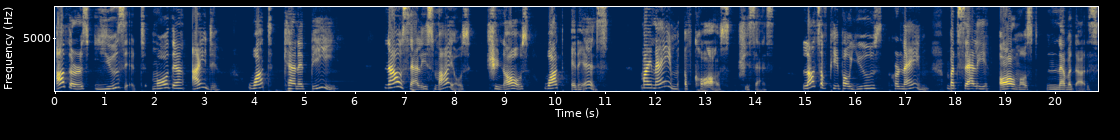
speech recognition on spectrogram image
others use it more than I do. What can it be? Now Sally smiles. She knows what it is. My name, of course, she says. Lots of people use her name, but Sally almost never does.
